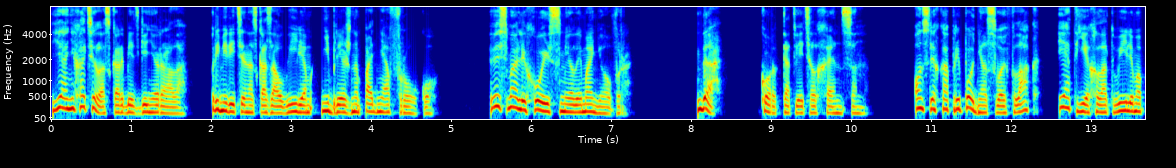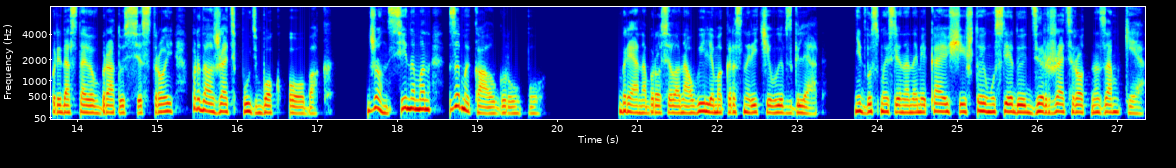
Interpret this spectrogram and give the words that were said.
«Я не хотел оскорбить генерала», — примирительно сказал Уильям, небрежно подняв руку. «Весьма лихой и смелый маневр». «Да», — коротко ответил Хэнсон. Он слегка приподнял свой флаг и отъехал от Уильяма, предоставив брату с сестрой продолжать путь бок о бок. Джон Синнамон замыкал группу. Бриана бросила на Уильяма красноречивый взгляд, недвусмысленно намекающий, что ему следует держать рот на замке.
